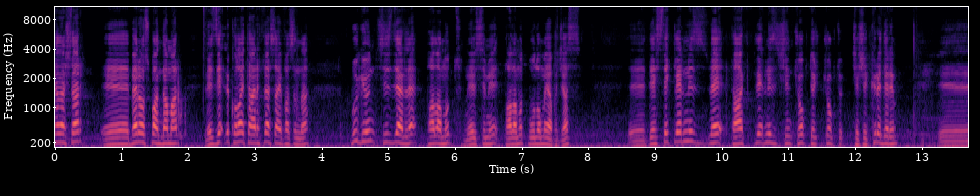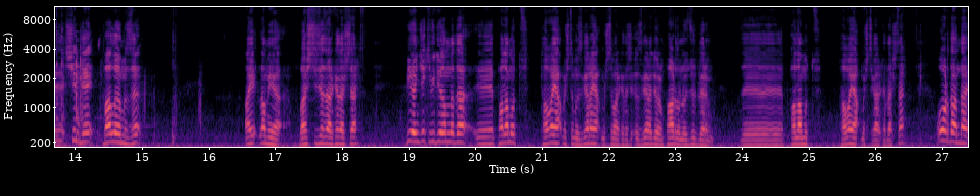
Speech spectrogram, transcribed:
arkadaşlar. Ee, ben Osman Damar. Lezzetli Kolay Tarifler sayfasında. Bugün sizlerle palamut mevsimi palamut buğulama yapacağız. Ee, destekleriniz ve takipleriniz için çok te- çok teşekkür ederim. Ee, şimdi balığımızı ayıtlamaya başlayacağız arkadaşlar. Bir önceki videomda da e, palamut tava yapmıştım, ızgara yapmıştım arkadaşlar. Izgara diyorum pardon özür dilerim. Ee, palamut tava yapmıştık arkadaşlar. Oradan da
